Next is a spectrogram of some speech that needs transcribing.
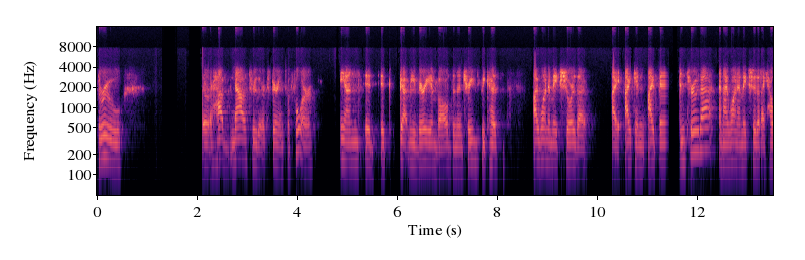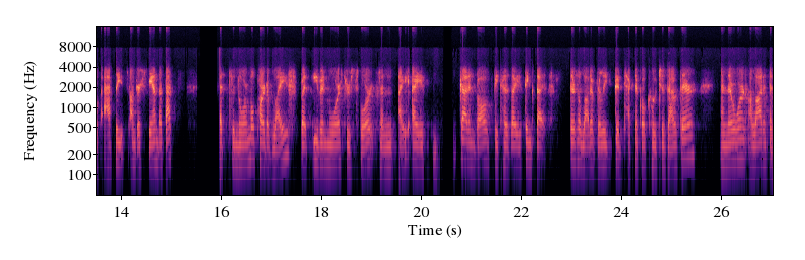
through or have now through their experience before. And it, it got me very involved and intrigued because I want to make sure that I, I can, I've been through that and I want to make sure that I help athletes understand that that's that's a normal part of life, but even more through sports. And I, I got involved because I think that there's a lot of really good technical coaches out there. And there weren't a lot at the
